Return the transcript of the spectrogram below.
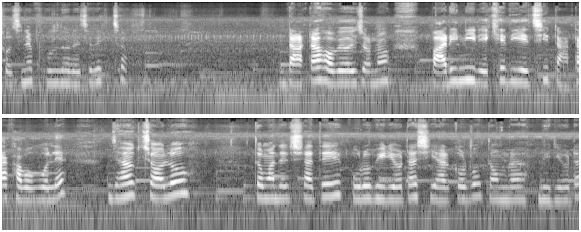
সজনে ফুল ধরেছে দেখছ? ডাঁটা হবে ওই জন্য। পারিনি রেখে দিয়েছি ডাঁটা খাব বলে। যাই হোক চলো তোমাদের সাথে পুরো ভিডিওটা শেয়ার করব তোমরা ভিডিওটা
